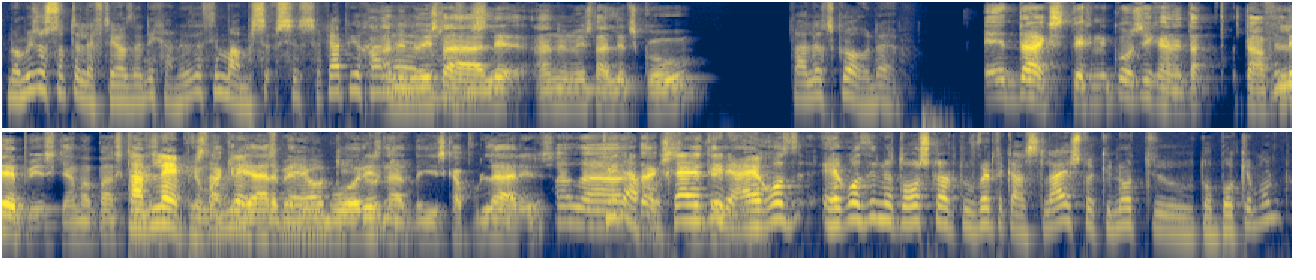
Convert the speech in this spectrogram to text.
Νομίζω στο τελευταίο δεν είχαν, δεν θυμάμαι. Σε, σε, σε κάποιο είχαν. Αν εννοείς τα, προσπαθήσει- le- αν εννοείς τα Let's Go, Τα let's go, ναι. Εντάξει, τεχνικώς είχαν. Τα, τα βλέπεις και άμα πας τα βλέπεις, πιο τα μακριά, ρε βλέπεις, παιδί ναι, μου, οκ, μπορείς οκ. να τη σκαπουλάρει. Αλλά. Τι να πω, εντάξει, δεν συγχαρητήρια. τελειώνει. Εγώ, εγώ δίνω το Oscar του Vertical Slice στο κοινό του των Pokemon.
